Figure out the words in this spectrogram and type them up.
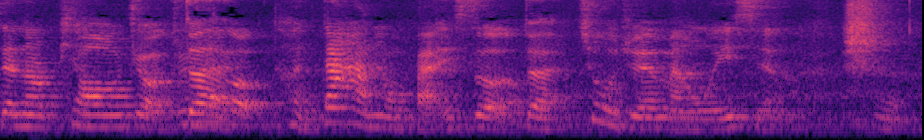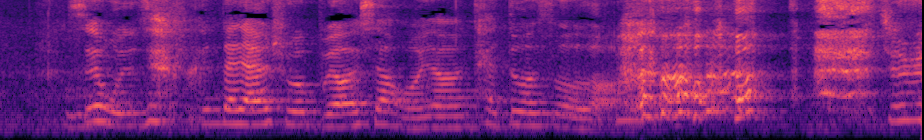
在那儿飘着，就是那个很大那种白色的，对，就我觉得蛮危险。的。是，所以我就在跟大家说，不要像我一样太嘚瑟了，就是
